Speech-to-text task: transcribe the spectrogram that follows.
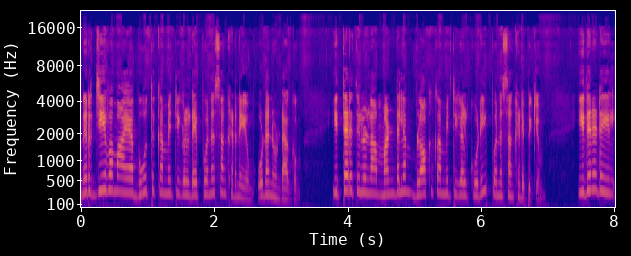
നിർജീവമായ ബൂത്ത് കമ്മിറ്റികളുടെ പുനഃസംഘടനയും ഉടനുണ്ടാകും. ഇത്തരത്തിലുള്ള മണ്ഡലം ബ്ലോക്ക് കമ്മിറ്റികൾ കൂടി പുനഃസംഘടിപ്പിക്കും. ഇതിനിടയിൽ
